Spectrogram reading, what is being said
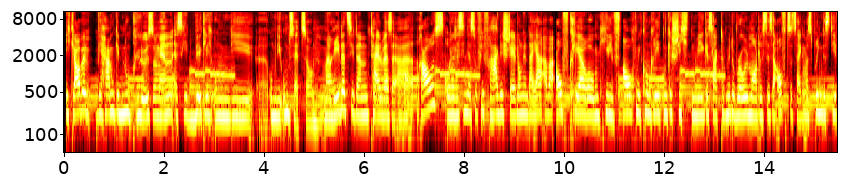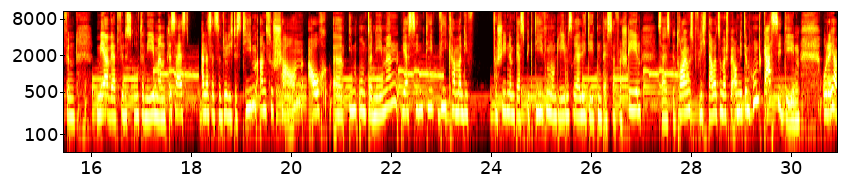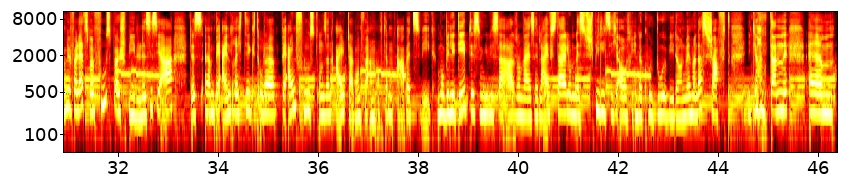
Ich glaube, wir haben genug Lösungen. Es geht wirklich um die, äh, um die Umsetzung. Man redet sie dann teilweise äh, raus oder das sind ja so viele Fragestellungen da, ja, aber Aufklärung hilft auch mit konkreten Geschichten, wie ich gesagt habe, mit Role Models, das aufzuzeigen. Was bringt es dir für einen Mehrwert für das Unternehmen? Das heißt, einerseits natürlich das Team anzuschauen, auch äh, im Unternehmen, wer sind die, wie kann man die verschiedenen Perspektiven und Lebensrealitäten besser verstehen, sei es Betreuungspflichten, aber zum Beispiel auch mit dem Hund Gassi gehen. Oder ich habe mich verletzt beim Fußballspielen. Das ist ja auch, das ähm, beeinträchtigt oder beeinflusst unseren Alltag und vor allem auch den Arbeitsweg. Mobilität ist in gewisser Art und Weise Lifestyle und es spiegelt sich auch in der Kultur wieder. Und wenn man das schafft, ich glaube, dann ähm,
